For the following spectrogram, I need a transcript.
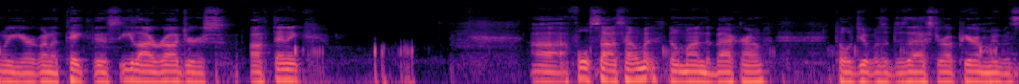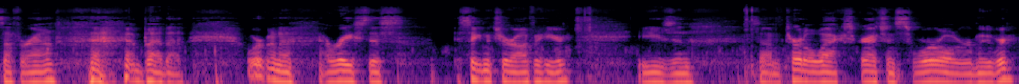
We are going to take this Eli Rogers Authentic uh, full-size helmet. Don't mind the background. Told you it was a disaster up here. I'm moving stuff around. but uh, we're going to erase this signature off of here using some turtle wax scratch and swirl remover.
